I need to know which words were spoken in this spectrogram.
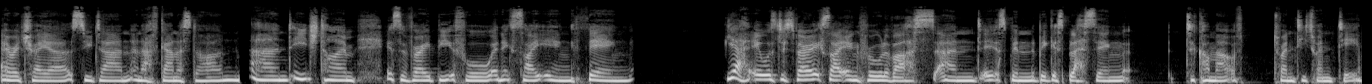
Eritrea, Sudan, and Afghanistan. And each time it's a very beautiful and exciting thing. Yeah, it was just very exciting for all of us. And it's been the biggest blessing to come out of 2020.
